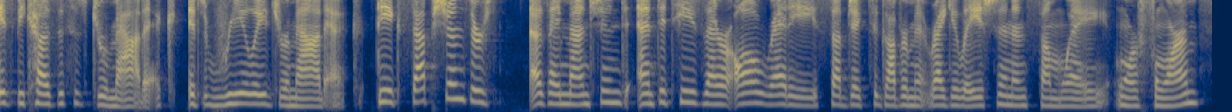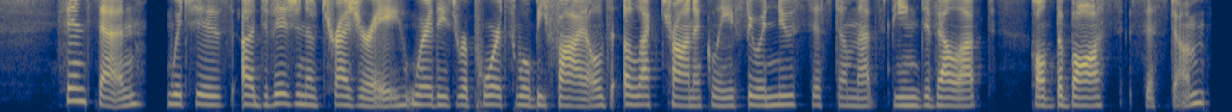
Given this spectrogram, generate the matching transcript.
is because this is dramatic. It's really dramatic. The exceptions are as I mentioned, entities that are already subject to government regulation in some way or form. FinCEN, which is a division of Treasury where these reports will be filed electronically through a new system that's being developed called the BOSS system.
